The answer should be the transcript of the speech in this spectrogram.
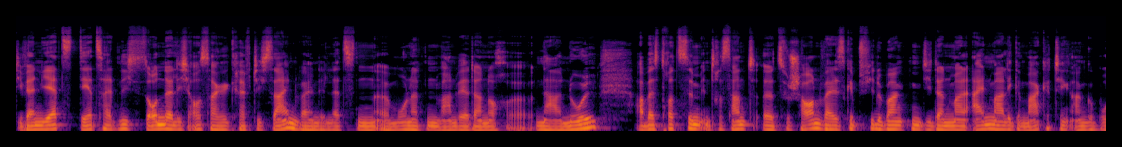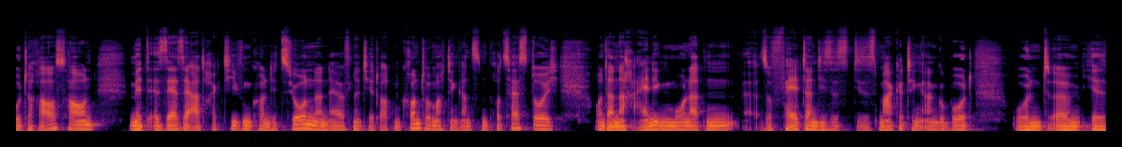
Die werden jetzt derzeit nicht sonderlich aussagekräftig sein, weil in den letzten äh, Monaten waren wir da noch äh, nahe Null. Aber es ist trotzdem interessant äh, zu schauen, weil es gibt viele Banken, die dann mal einmalige Marketingangebote raushauen mit sehr, sehr attraktiven Konditionen. Dann eröffnet ihr dort ein Konto, macht den ganzen Prozess durch und dann nach einigen Monaten, also fällt dann dieses, dieses Marketingangebot und ähm, ihr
